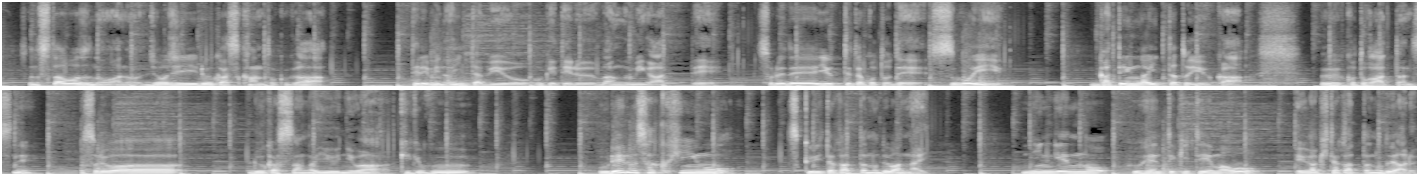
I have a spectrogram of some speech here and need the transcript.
「そのスター・ウォーズの」あのジョージ・ルーカス監督がテレビのインタビューを受けてる番組があってそれで言ってたことですごい合点がいったというかことがあったんですね。それはルーカスさんが言うには結局売れる作品を作りたかったのではない人間の普遍的テーマを描きたかったのである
